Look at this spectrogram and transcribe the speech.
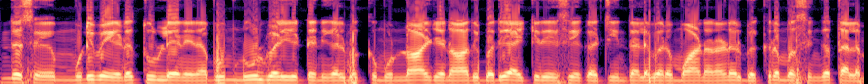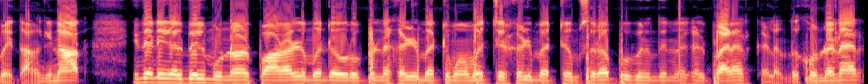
இந்த முடிவை எடுத்துள்ளேன் எனவும் நூல் வெளியீட்டு நிகழ்வுக்கு முன்னாள் ஜனாதிபதி ஐக்கிய தேசிய கட்சியின் தலைவருமான ரணில் விக்ரமசிங்க தலைமை தாங்கினார். இந்த நிகழ்வில் முன்னாள் பாராளுமன்ற உறுப்பினர்கள் மற்றும் அமைச்சர்கள் மற்றும் சிறப்பு விருந்தினர்கள் பலர் கலந்து கொண்டனர்.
